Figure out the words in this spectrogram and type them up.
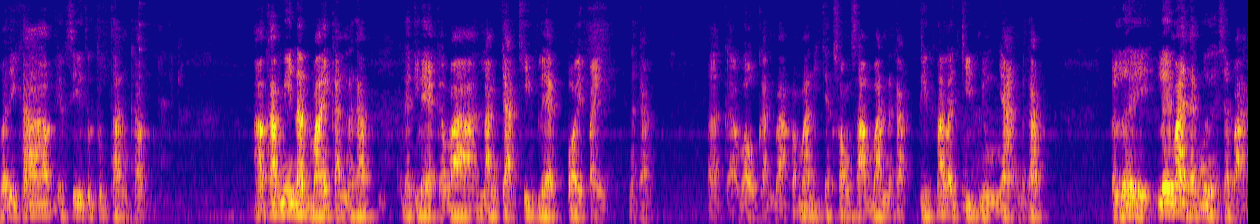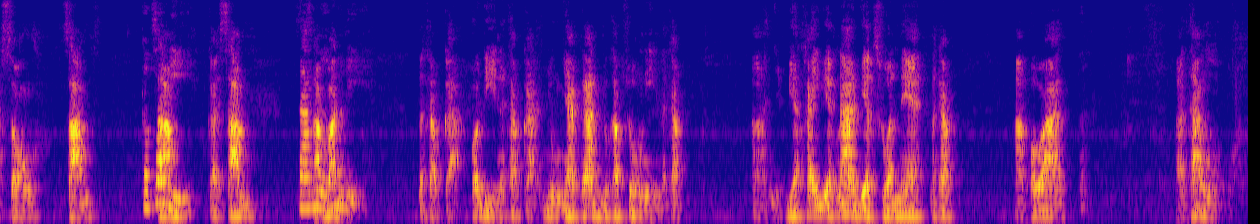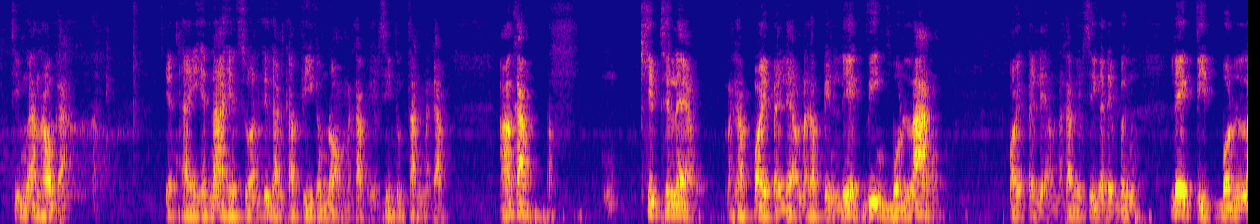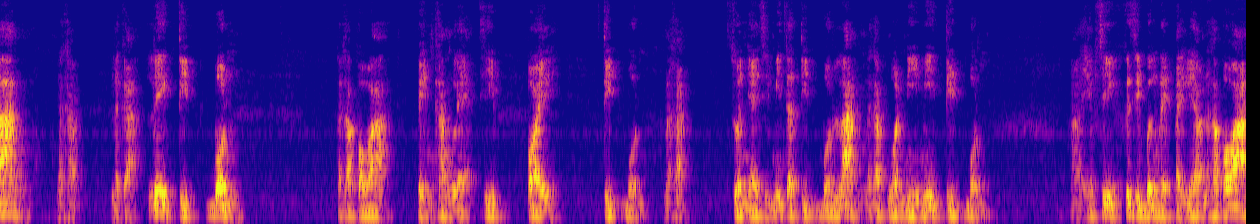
วัสดีครับเอฟซีทุกทุกๆท่านครับ เอาครับมีนัดหมายกันนะครับแรกๆก็ว่าหลังจากคลิปแรกปล่อยไปนะครับเอ่อก็เว้ากันว่าประมาณอีกจากสองสามวันนะครับ ติดภารกิจยุ่งยากนะครับ ก็เลยเลยมาจากมือฉบาสองสามก็พอสามดีก็สามสามสามมื้อวันพอดีนะครับกะพอดีนะครับกะยุ่งยากงานอยู่ครับช่วงนี้นะครับอ่าเบียกใครเบียกหน้าเบียกสวนแน่นะครับอ่าเพราะว่าอ่า ทางทีมงานเท่ากับเฮ็ดไทยเฮ็ดหน้าเฮ็ดสวนคือกันครับพีกำนองนะครับเอฟซีทุกท่านนะครับเอาครับคลิปที่แล้วนะครับ ปล่อยไปแล้วนะครับ เป็นเลขวิ่งบนล่าง ปล่อยไปแล้วนะครับเอฟซีก็ได้เบิงเลขติดบนล่างนะครับ แล้วก็เลขติดบนนะครับ เพราะว่าเป็นครั้งแรกที่ปล่อยติดบนนะครับ ส่วนใหญ่สิมีแต่ติดบนล่างนะครับงวดนี้มีติดบน อ่าเอฟซีก็คือสิเบิ่งได้ไปแล้วนะครับ เพราะว่า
